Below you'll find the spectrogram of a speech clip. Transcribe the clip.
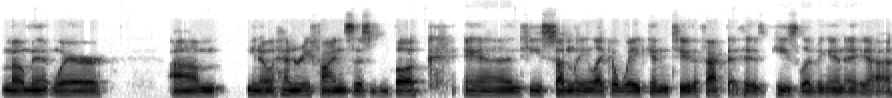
moment where, um, you know, Henry finds this book and he's suddenly like awakened to the fact that his he's living in a uh,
